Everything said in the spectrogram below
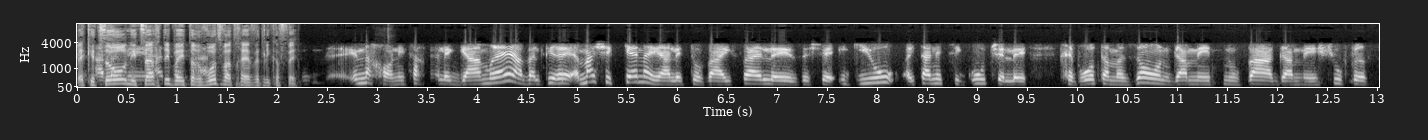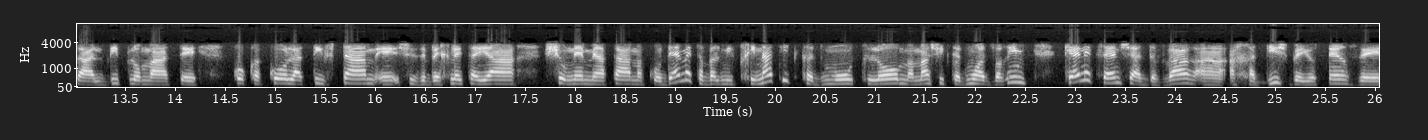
בקיצור, אבל, אה, ניצחתי בהתערבות ואת חייבת לי קפה. נכון, ניצחת לגמרי, אבל תראה, מה שכן היה לטובה, ישראל, אה, זה שהגיעו, הייתה נציגות של אה, חברות המזון, גם אה, תנובה, גם אה, שופרסל, דיפלומט, אה, קוקה קולה, טיב טעם, שזה בהחלט היה שונה מהפעם הקודמת, אבל מבחינת התקדמות, לא ממש התקדמו הדברים. כן אציין שהדבר החדיש ביותר זה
